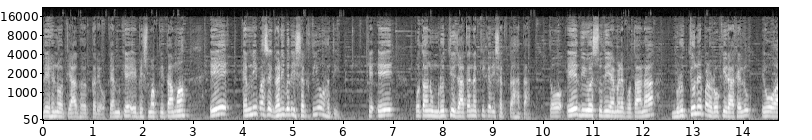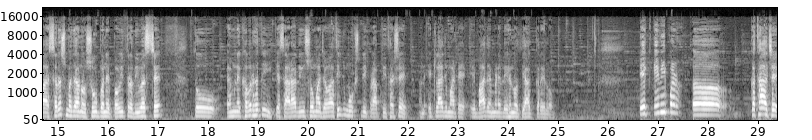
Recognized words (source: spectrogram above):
દેહનો ત્યાગ કર્યો. કેમ કે એ ભીષ્મ પિતામહ એ એમની પાસે ઘણી બધી શક્તિઓ હતી કે એ પોતાનું મૃત્યુ જાતે નક્કી કરી શકતા હતા. તો એ દિવસ સુધી એમણે પોતાના મૃત્યુને પણ રોકી રાખેલું. એવો આ સરસ મજાનો શુભ અને પવિત્ર દિવસ છે. તો એમને ખબર હતી કે સારા દિવસોમાં જવાથી જ મોક્ષની પ્રાપ્તિ થશે અને એટલા જ માટે એ બાદ એમણે દેહનો ત્યાગ કરેલો. એક એવી પણ કથા છે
